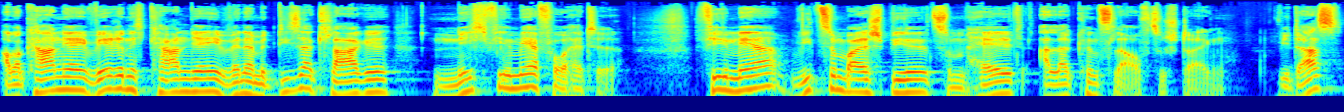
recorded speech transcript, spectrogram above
Aber Kanye wäre nicht Kanye, wenn er mit dieser Klage nicht viel mehr vorhätte. Viel mehr, wie zum Beispiel zum Held aller Künstler aufzusteigen. Wie das?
